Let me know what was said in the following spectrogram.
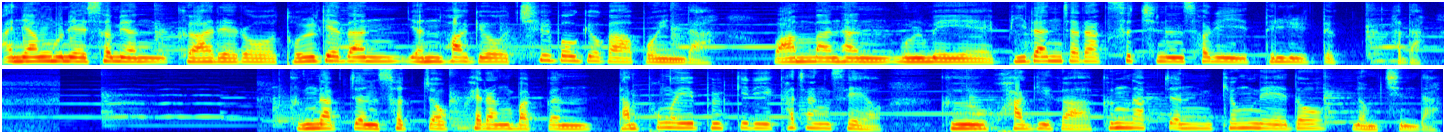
안양문에 서면 그 아래로 돌계단 연화교 칠보교가 보인다. 완만한 물매에 비단자락 스치는 소리 들릴 듯하다. 극락전 서쪽 회랑 밖은 단풍의 불길이 가장 세어 그 화기가 극락전 경내에도 넘친다.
